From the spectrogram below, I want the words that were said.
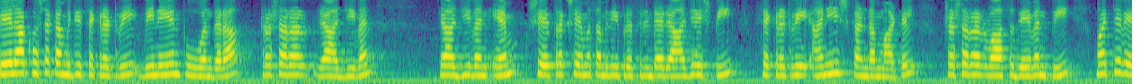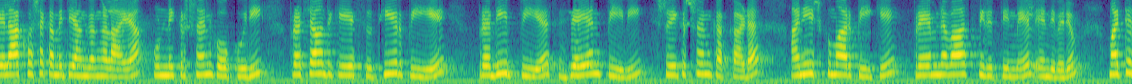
വേലാഘോഷ committee secretary Vinayan Poovanthara treasurer Rajeevan Rajeevan M ക്ഷേത്രക്ഷേമ സമിതി president Rajesh P secretary Aneesh Kandammattil treasurer Vasudevan P മറ്റ് വേലാഘോഷ കമ്മിറ്റി അംഗങ്ങളായ Unnikrishnan Kokkoori Prasanth K Sudheer P A Pradeep P S Jayan P V Sreekrishnan Kakkad Aneesh Kumar P K Premnavas Thiruthinmel എന്നിവരും മറ്റ്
